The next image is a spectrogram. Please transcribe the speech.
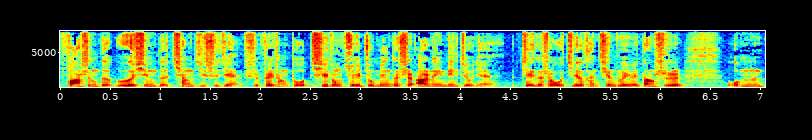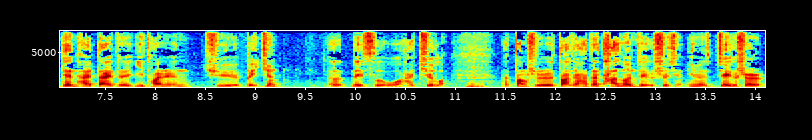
发生的恶性的枪击事件是非常多。其中最著名的是二零零九年，这个时候我记得很清楚，因为当时我们电台带着一团人去北京，呃，那次我还去了。嗯。呃，当时大家还在谈论这个事情，因为这个事儿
